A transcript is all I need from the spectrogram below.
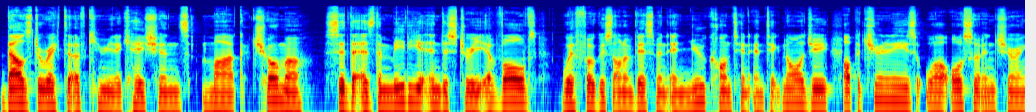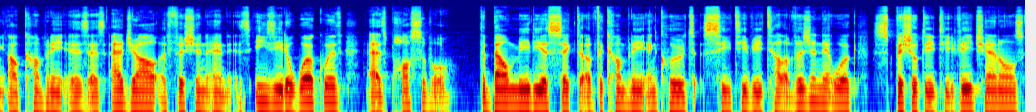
Bell's Director of Communications, Mark Choma, said that as the media industry evolves, we're focused on investment in new content and technology opportunities while also ensuring our company is as agile, efficient, and as easy to work with as possible. The Bell Media sector of the company includes CTV television network, specialty TV channels,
